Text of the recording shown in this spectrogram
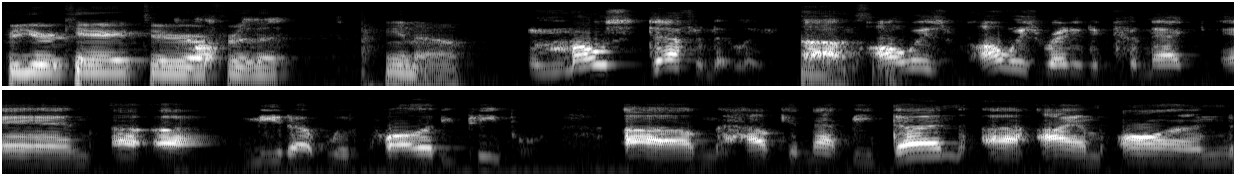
for your character or for the, you know? Most definitely. Awesome. Um, always always ready to connect and uh, uh, meet up with quality people. Um, how can that be done? Uh, I am on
